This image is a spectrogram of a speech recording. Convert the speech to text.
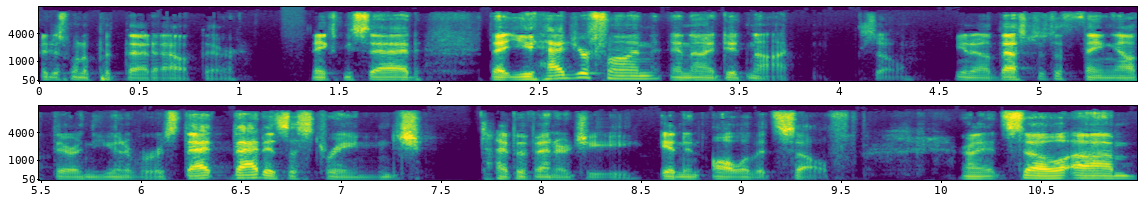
i just want to put that out there. Makes me sad that you had your fun and i did not. So you know that's just a thing out there in the universe. That that is a strange type of energy in and all of itself right? So um,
